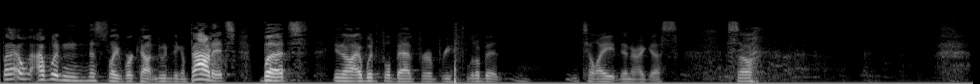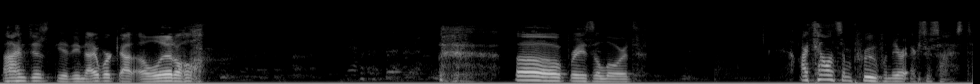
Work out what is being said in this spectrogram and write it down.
but I, I wouldn't necessarily work out and do anything about it. But, you know, I would feel bad for a brief little bit until I ate dinner, I guess. So, I'm just kidding. I work out a little. oh, praise the Lord. Our talents improve when they are exercised.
